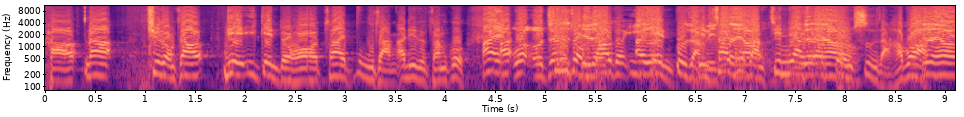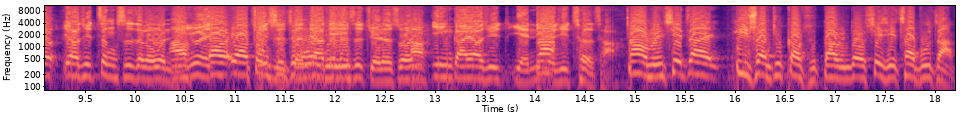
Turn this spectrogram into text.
好，那邱总招列意见的吼，蔡部长啊，你都参过。哎啊我我真的觉得招的意哎见，部长请蔡部你真的要长尽量要要重视的，好不好真？的要要去正视这个问题好，因为要要重视这个问题真的是觉得说好应该要去严厉的那去彻查。那我们现在预算就告诉到云都，谢谢蔡部长。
